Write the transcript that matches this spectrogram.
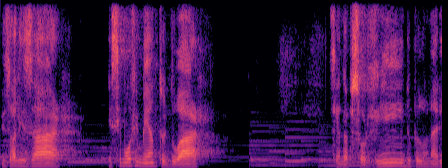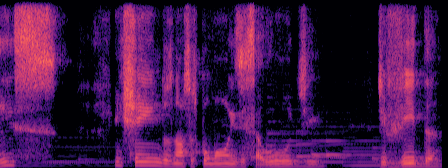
visualizar esse movimento do ar sendo absorvido pelo nariz, enchendo os nossos pulmões de saúde, de vida,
